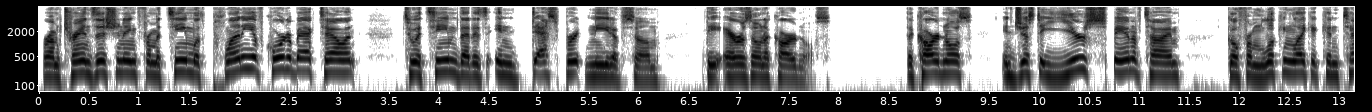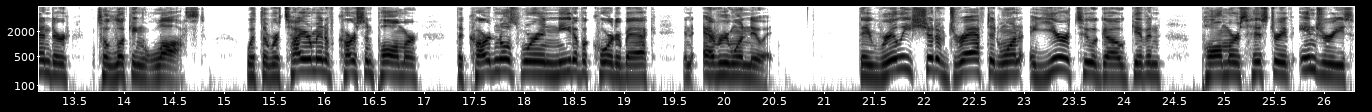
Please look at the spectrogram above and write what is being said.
where I'm transitioning from a team with plenty of quarterback talent to a team that is in desperate need of some the Arizona Cardinals. The Cardinals, in just a year's span of time, go from looking like a contender to looking lost. With the retirement of Carson Palmer, the Cardinals were in need of a quarterback, and everyone knew it. They really should have drafted one a year or two ago, given Palmer's history of injuries,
